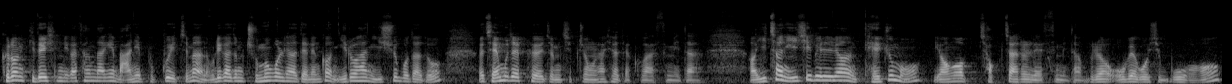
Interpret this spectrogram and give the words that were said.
그런 기대 심리가 상당히 많이 붙고 있지만 우리가 좀 주목을 해야 되는 건 이러한 이슈보다도 재무제표에 좀 집중을 하셔야 될 것 같습니다. 어, 2021년 대규모 영업 적자를 냈습니다. 무려 555억.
